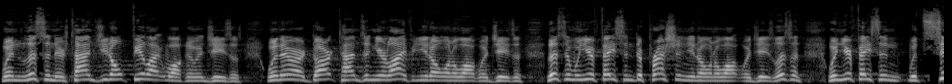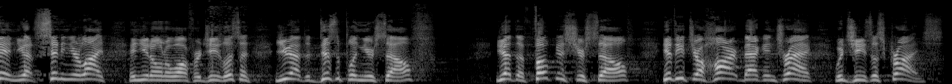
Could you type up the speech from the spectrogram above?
when, listen, there's times you don't feel like walking with Jesus. When there are dark times in your life and you don't want to walk with Jesus. Listen, when you're facing depression, you don't want to walk with Jesus. Listen, when you're facing with sin, you got sin in your life and you don't want to walk for Jesus. Listen, you have to discipline yourself. You have to focus yourself. You have to get your heart back in track with Jesus Christ.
